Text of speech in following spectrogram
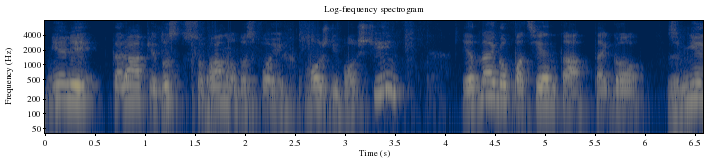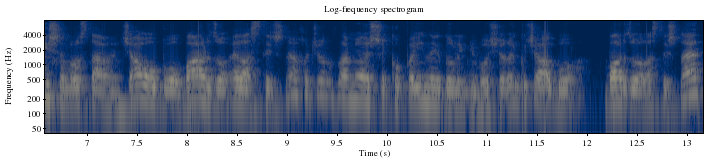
mieli terapię dostosowaną do swoich możliwości. Jednego pacjenta, tego z mniejszym rozstawem ciało było bardzo elastyczne, choć on tam miał jeszcze kupę innych dolegliwości, ale jego ciało było bardzo elastyczne.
